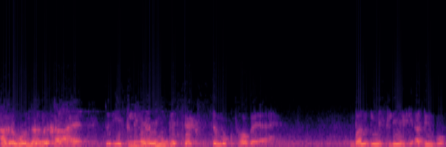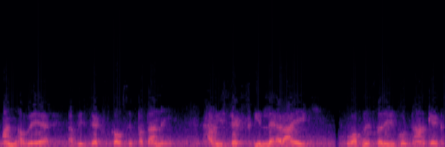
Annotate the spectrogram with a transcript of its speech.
अगर वो नग्न खड़ा है तो इसलिए नहीं कि सेक्स से मुक्त हो गया है, बल्कि इसलिए कि अभी वो अनअवेयर है। अभी सेक्स का उसे पता नहीं। अभी सेक्स की लहर आएगी, वो अपने शरीर को ढांकेगा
